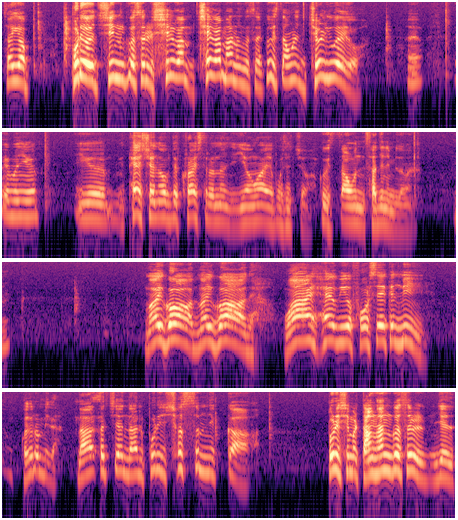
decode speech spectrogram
자기가 버려진 것을 실감 체감하는 것을 거기서 나오는 절규예요. 예? 여러분 이거 이거 Passion of the Christ라는 영화에 보셨죠? 거기서 나온 사진입니다만. 음? My God, my God, why have you forsaken me? 그대로입니다. 나 어찌 나를 버리셨습니까? 버리심을 당한 것을 이제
